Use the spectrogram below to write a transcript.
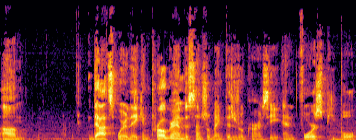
Um, that's where they can program the central bank digital currency and force people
